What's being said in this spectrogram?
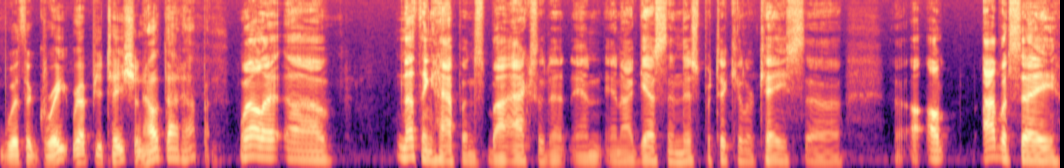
with a great reputation. How'd that happen? Well, uh, nothing happens by accident, and, and I guess in this particular case, uh, I'll, I would say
